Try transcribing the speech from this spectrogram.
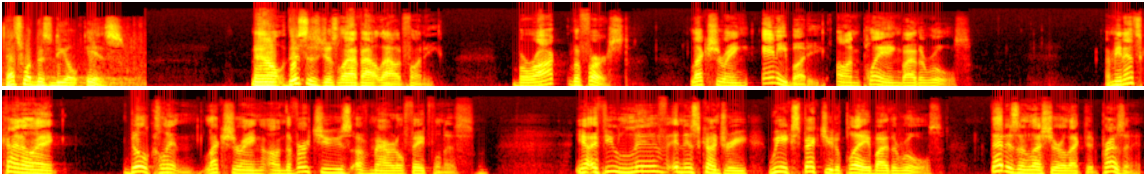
That's what this deal is. Now, this is just laugh out loud funny. Barack the First lecturing anybody on playing by the rules. I mean, that's kind of like Bill Clinton lecturing on the virtues of marital faithfulness. You know, if you live in this country, we expect you to play by the rules. That is, unless you're elected president.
